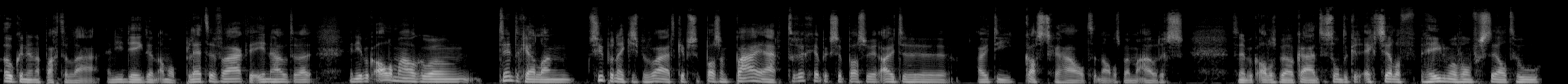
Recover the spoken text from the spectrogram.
ook in een aparte la. En die deed ik dan allemaal pletten vaak, de inhoud eruit. En die heb ik allemaal gewoon twintig jaar lang super netjes bewaard. Ik heb ze pas een paar jaar terug, heb ik ze pas weer uit, de, uit die kast gehaald. En alles bij mijn ouders. Toen heb ik alles bij elkaar. En toen stond ik er echt zelf helemaal van versteld hoe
